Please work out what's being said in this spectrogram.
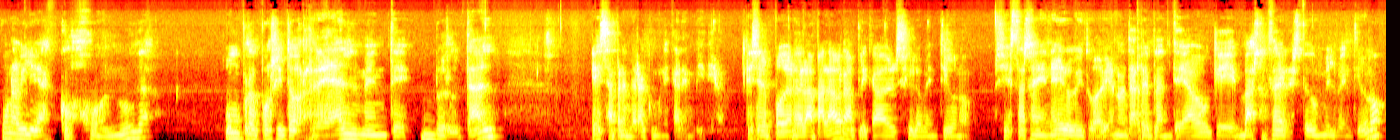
Una habilidad cojonuda, un propósito realmente brutal, es aprender a comunicar en vídeo. Es el poder de la palabra aplicado al siglo XXI. Si estás en enero y todavía no te has replanteado qué vas a hacer este 2021,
